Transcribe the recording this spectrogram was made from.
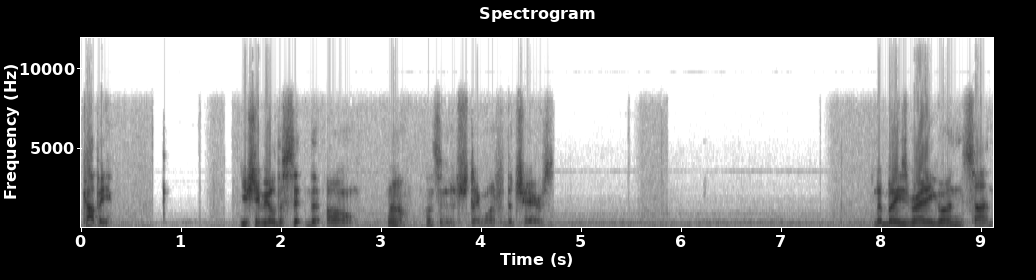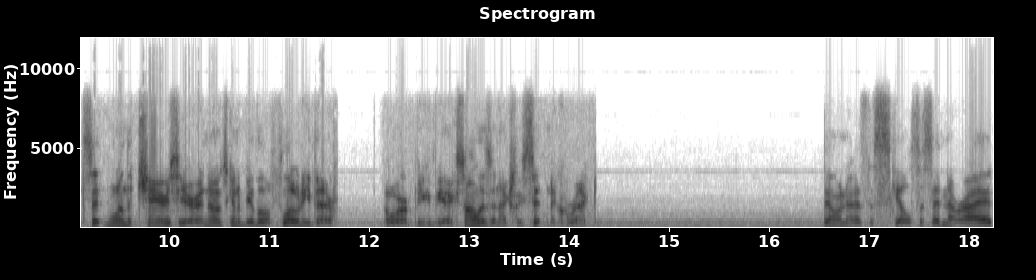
Copy. You should be able to sit in the. Oh. Oh, that's an interesting one for the chairs. Nobody's ready. Go ahead and sit- in one of the chairs here. I know it's going to be a little floaty there. Or you could be like solids and actually sit in it correct. The one who has the skills to sit in it right.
